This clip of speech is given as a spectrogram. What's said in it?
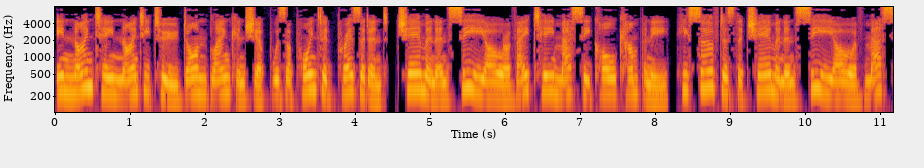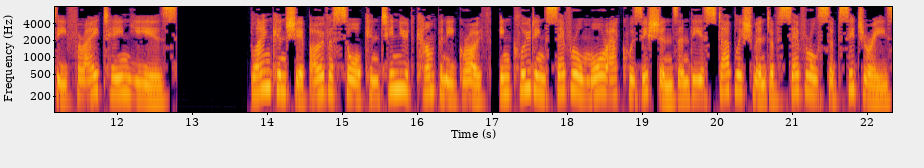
In 1992 Don Blankenship was appointed president, chairman and CEO of A.T. Massey Coal Company. He served as the chairman and CEO of Massey for 18 years. Blankenship oversaw continued company growth, including several more acquisitions and the establishment of several subsidiaries.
